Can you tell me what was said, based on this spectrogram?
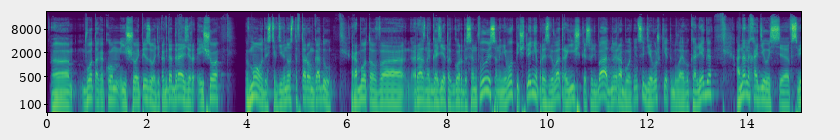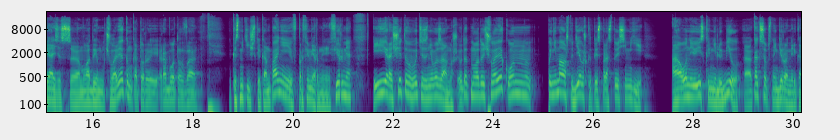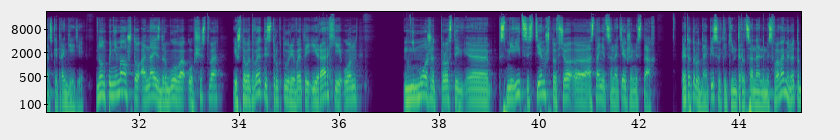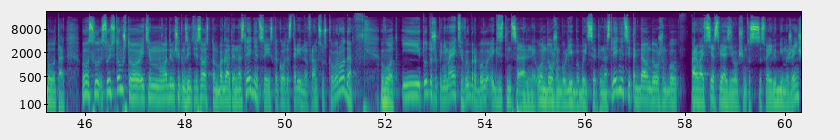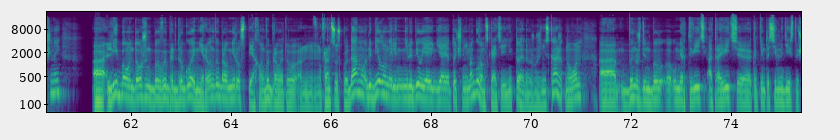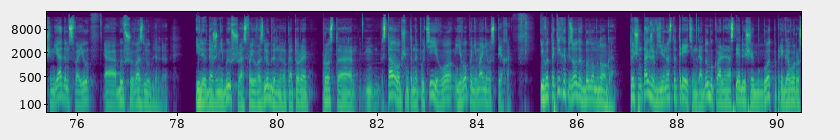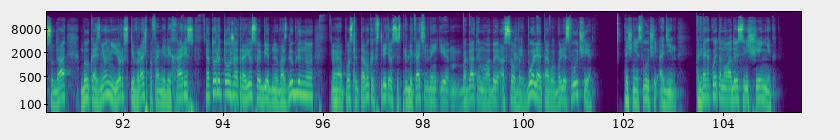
э, вот о каком еще эпизоде. Когда Драйзер еще в молодости, в 92 году, работал в э, разных газетах города Сент-Луиса, на него впечатление произвела трагическая судьба одной работницы, девушки, это была его коллега. Она находилась э, в связи с э, молодым человеком, который работал в косметической компании, в парфюмерной фирме, и рассчитывал выйти за него замуж. И вот этот молодой человек, он понимал, что девушка-то из простой семьи, а он ее искренне любил, как, собственно, герой американской трагедии. Но он понимал, что она из другого общества, и что вот в этой структуре, в этой иерархии он не может просто э, смириться с тем, что все э, останется на тех же местах. Это трудно описывать какими-то рациональными словами, но это было так. Но суть в том, что этим молодым человеком заинтересовалась потом богатая наследница из какого-то старинного французского рода. Вот. И тут уже, понимаете, выбор был экзистенциальный. Он должен был либо быть с этой наследницей, тогда он должен был порвать все связи, в общем-то, со своей любимой женщиной, либо он должен был выбрать другой мир, и он выбрал мир успеха. Он выбрал эту французскую даму. Любил он или не любил, я, я точно не могу вам сказать, и никто это уже не скажет, но он а, вынужден был э, умертвить, отравить э, каким-то сильно действующим ядом свою а, бывшую возлюбленную. Или даже не бывшую, а свою возлюбленную, которая просто стала, в общем-то, на пути его, его понимания успеха. И вот таких эпизодов было много. Точно так же в 1993 году, буквально на следующий год по приговору суда, был казнен нью-йоркский врач по фамилии Харрис, который тоже отравил свою бедную возлюбленную э, после того, как встретился с привлекательной и богатой молодой особой. Более того, были случаи, точнее случай один, когда какой-то молодой священник,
